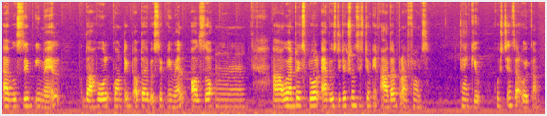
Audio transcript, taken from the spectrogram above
abusive email the whole content of the abusive email. Also um, uh, we want to explore abuse detection system in other platforms. Thank you. Questions are welcome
